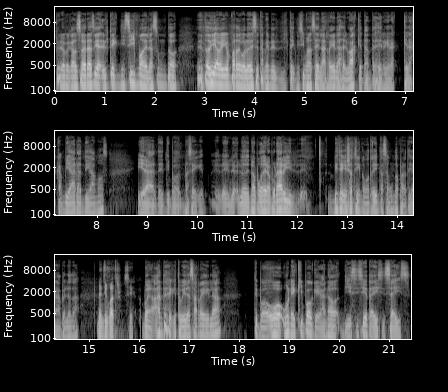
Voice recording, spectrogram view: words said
pero me causó gracia el tecnicismo del asunto. El otro día veía un par de boludeces también del tecnicismo, no sé, de las reglas del básquet antes de que, la- que las cambiaran, digamos. Y era de tipo, no sé, que el- lo de no poder apurar y eh, viste que ellos tienen como 30 segundos para tirar la pelota. 24, sí. bueno, antes de que estuviera esa regla, tipo, hubo un equipo que ganó 17 a 16.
